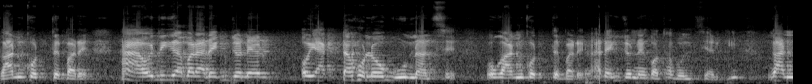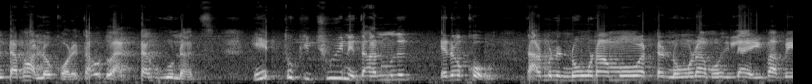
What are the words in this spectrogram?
গান করতে পারে। হ্যাঁ ওইদিকে আবার আরেকজনের ওই একটা হলেও গুণ আছে। ও গান করতে পারে। আরেকজনের কথা বলছি আর কি, গানটা ভালো করে, তাও তো একটা গুণ আছে। এর তো কিছুই নেই, তার মধ্যে এরকম, তার মানে নোংরামো একটা নোংরা মহিলা এইভাবে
